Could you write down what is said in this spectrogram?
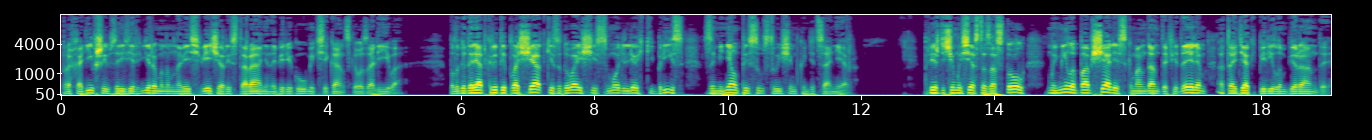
проходившей в зарезервированном на весь вечер ресторане на берегу Мексиканского залива. Благодаря открытой площадке, задувающий с моря легкий бриз, заменял присутствующим кондиционер. Прежде чем усесться за стол, мы мило пообщались с командантом Фиделем, отойдя к перилам веранды.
